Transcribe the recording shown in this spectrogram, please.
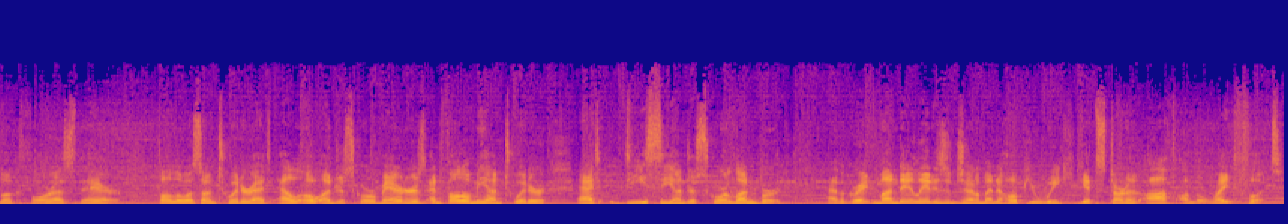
Look for us there. Follow us on Twitter at LO underscore Mariners and follow me on Twitter at DC underscore Lundberg. Have a great Monday, ladies and gentlemen. I hope your week gets started off on the right foot.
